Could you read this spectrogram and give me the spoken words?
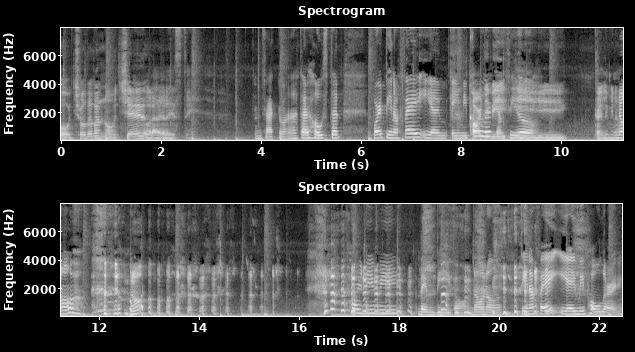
8 de la noche, hora del este. Exacto, van a estar hosted por Tina Fey y Am- Amy Cardi Poehler, B que han sido... y Kylie Minogue. No, ¿No? Cardi B. Bendito. No, no. Tina Fey y Amy Poehler,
